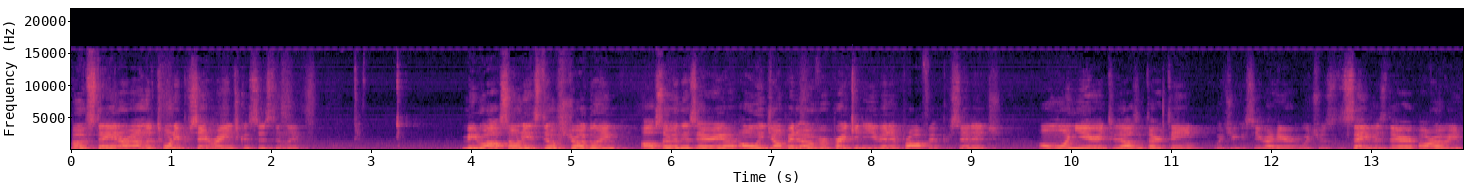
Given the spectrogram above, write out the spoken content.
both staying around the 20% range consistently. Meanwhile, Sony is still struggling also in this area, only jumping over breaking even in profit percentage on one year in 2013, which you can see right here, which was the same as their ROE.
